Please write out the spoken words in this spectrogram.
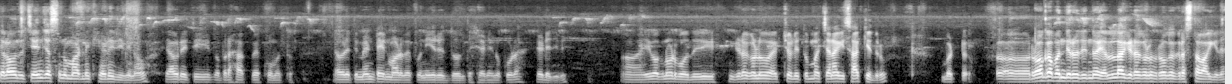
ಕೆಲವೊಂದು ಚೇಂಜಸ್ಸನ್ನು ಮಾಡಲಿಕ್ಕೆ ಹೇಳಿದ್ದೀವಿ ನಾವು. ಯಾವ ರೀತಿ ಗೊಬ್ಬರ ಹಾಕಬೇಕು ಮತ್ತು ಯಾವ ರೀತಿ ಮೇಂಟೈನ್ ಮಾಡಬೇಕು ನೀರಿದ್ದು ಅಂತ ಹೇಳಿನೂ ಕೂಡ ಹೇಳಿದ್ದೀವಿ ಇವಾಗ ನೋಡ್ಬೋದು, ಈ ಗಿಡಗಳು ಆ್ಯಕ್ಚುಲಿ ತುಂಬ ಚೆನ್ನಾಗಿ ಸಾಕಿದ್ರು. ಬಟ್ ರೋಗ ಬಂದಿರೋದ್ರಿಂದ ಎಲ್ಲ ಗಿಡಗಳು ರೋಗಗ್ರಸ್ತವಾಗಿದೆ.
